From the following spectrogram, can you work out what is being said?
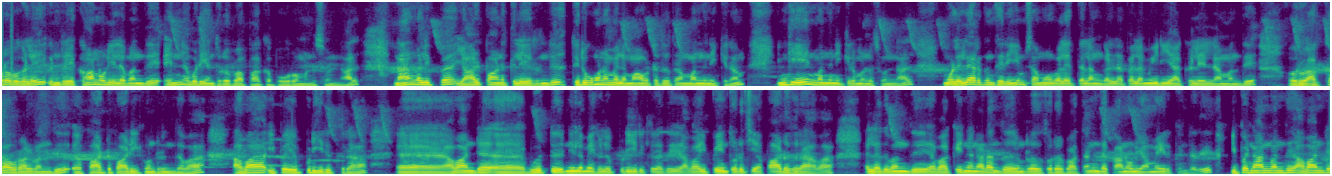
உறவுகளே. இன்றைய காணொளியில் வந்து என்ன விடயம் தொடர்பாக பார்க்க போகிறோம்னு சொன்னால் நாங்கள் இப்போ யாழ்ப்பாணத்திலிருந்து திருகோணமலை மாவட்டத்துக்கு தான் வந்து நிற்கிறோம் இங்கே ஏன் வந்து நிற்கிறோம்னு சொன்னால் உங்கள் எல்லாருக்கும் தெரியும் சமூக வலைத்தளங்களில் பல மீடியாக்கள் எல்லாம் வந்து ஒரு அக்கா ஒரு ஆள் வந்து பாட்டு பாடி கொண்டிருந்தவா அவள் இப்போ எப்படி இருக்கிறா? அவாண்ட வீட்டு நிலைமைகள் எப்படி இருக்கிறது? அவள் இப்பயும் தொடர்ச்சியாக பாடுகிறாவா? அல்லது வந்து அவாக்கு என்ன நடந்ததுன்றது தொடர்பாக தான் இந்த காணொளி அமையிருக்கின்றது. இப்போ நான் வந்து அவாண்ட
